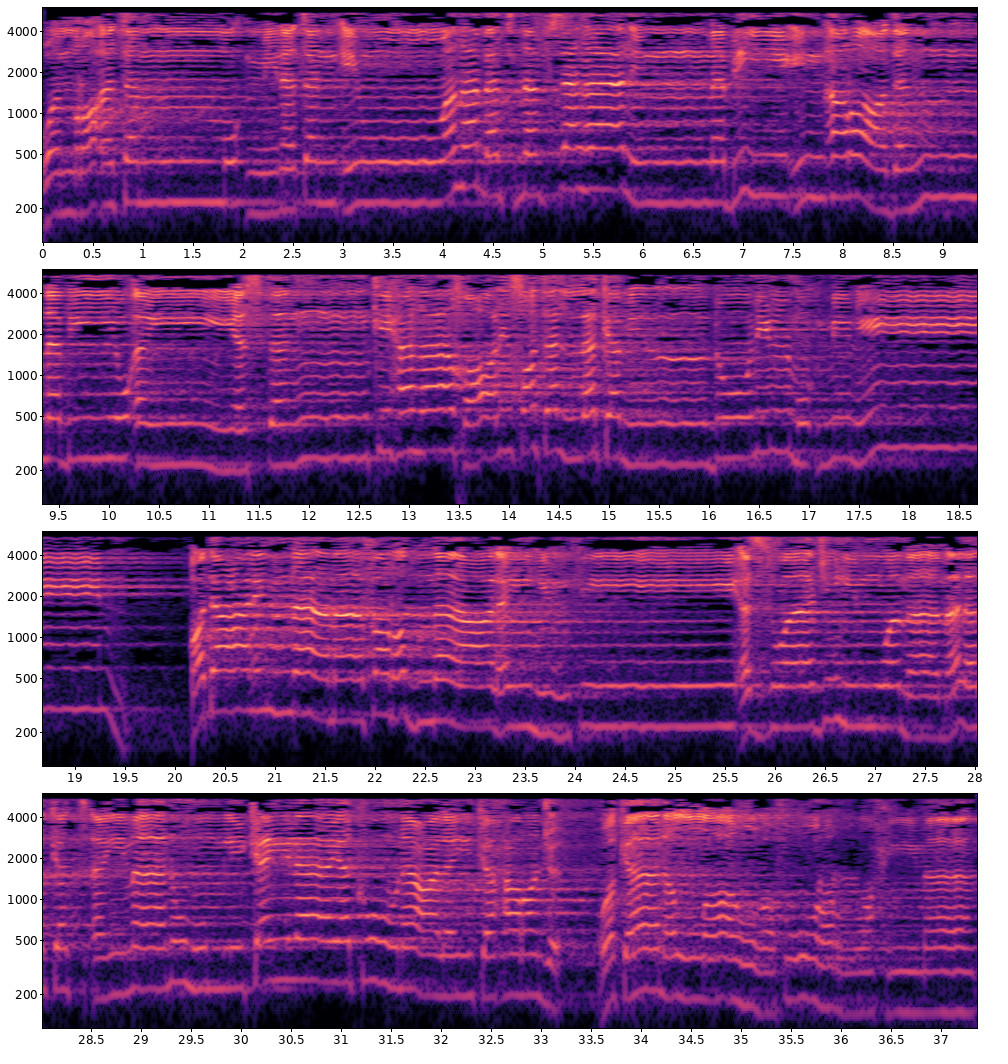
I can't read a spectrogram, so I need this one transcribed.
وامرأة مؤمنة إن وهبت نفسها للنبي إن أراد النبي أن يستنكحها خالصة لك من دون المؤمنين. قد علمنا ما فرضنا عليهم في أزواجهم وما ملكت أيمانهم لكي لا يكون عليك حرج وكان الله غفورا رحيما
